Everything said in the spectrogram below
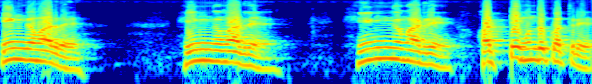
ಹಿಂಗೆ ಮಾಡ್ರಿ. ಹಿಂಗೆ ಮಾಡ್ರಿ. ಹಿಂಗೆ ಮಾಡ್ರಿ. ಹೊಟ್ಟೆ ಮುಂದಕ್ಕೆ ಕೊತ್ರಿ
